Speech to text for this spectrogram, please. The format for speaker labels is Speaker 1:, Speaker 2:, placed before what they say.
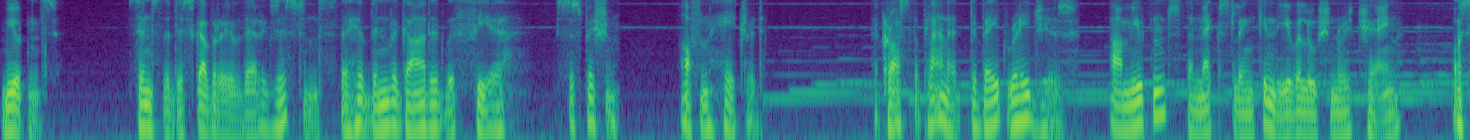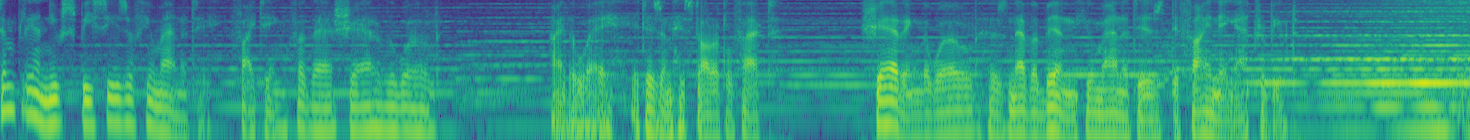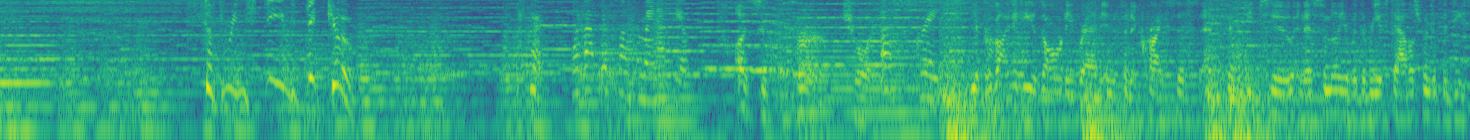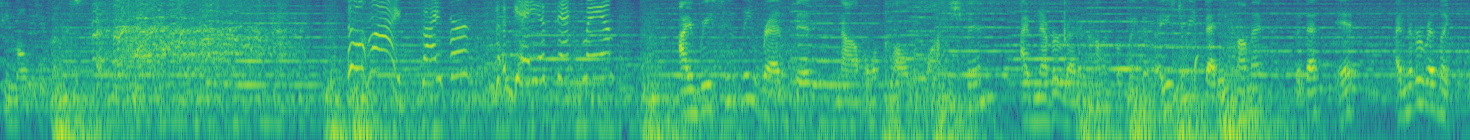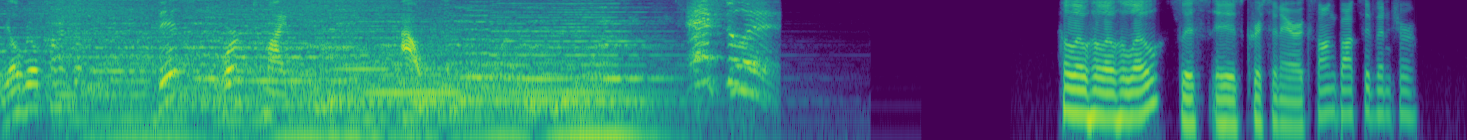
Speaker 1: Mutants. Since the discovery of their existence, they have been regarded with fear, suspicion, often hatred. Across the planet, debate rages. Are mutants the next link in the evolutionary chain, or simply a new species of humanity fighting for their share of the world? Either way, it is an historical fact. Sharing the world has never been humanity's defining attribute.
Speaker 2: Suffering Steve Ditko!
Speaker 3: Here, what about this one for my nephew?
Speaker 4: A superb choice.
Speaker 3: Oh, great.
Speaker 4: Yeah, provided he has already read Infinite Crisis and 52 and is familiar with the reestablishment of the DC multiverse.
Speaker 5: Who am I? Cypher? The gayest X-Man?
Speaker 6: I recently read this novel called Watchmen. I've never read a comic book like this. I used to read Betty comics, but that's it. I've never read like real, real comic books. This worked my out.
Speaker 2: Excellent!
Speaker 7: Hello, hello, hello. This is Chris and Eric Songbox Adventure,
